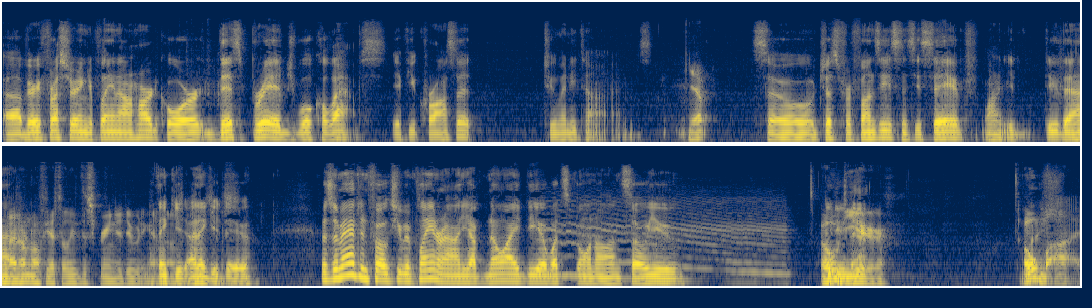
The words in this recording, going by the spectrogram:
Uh, very frustrating. You're playing on hardcore. This bridge will collapse if you cross it too many times. Yep. So just for funsies, since you saved, why don't you do that? I don't know if you have to leave the screen to do it again. I think you. I think you do. Because imagine, folks, you've been playing around, you have no idea what's going on, so you Oh do that. dear. Oh my.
